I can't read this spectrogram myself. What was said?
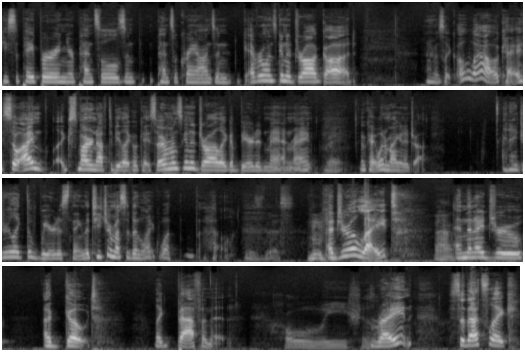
piece of paper and your pencils and pencil crayons, and everyone's gonna draw God." And I was like, oh, wow, okay. So I'm like smart enough to be like, okay, so everyone's going to draw like a bearded man, right? right Okay, what am I going to draw? and I drew like the weirdest thing. The teacher must have been like, "What the hell?" Is this? I drew a light, Uh-huh. and then I drew a goat, like Baphomet, Holy shizzle. right? So that's like,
